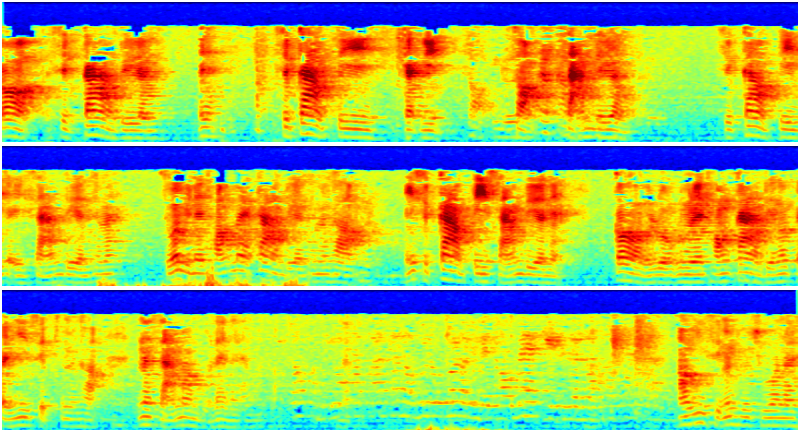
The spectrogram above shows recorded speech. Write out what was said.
ก็สิบเก้าเดือน เอ๊ะสิบเก้าปีกับอีกสองสามเดือนสิบเก้าปีกับอีกสามเดือนใช่ไหมถือว่าอยู่ในท้องแม่เก้าเดือนใช่ไหมครับอันนี้สิบเก้าปีสามเดือนเนี่ย ก็รวมรวมในท้องเก้าเดือนก็เป็นยี่สิบใช่ไหมครับนั่นสามารถบวชได้แล้ว เอายี่สิบมันคือชัวร์เลย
